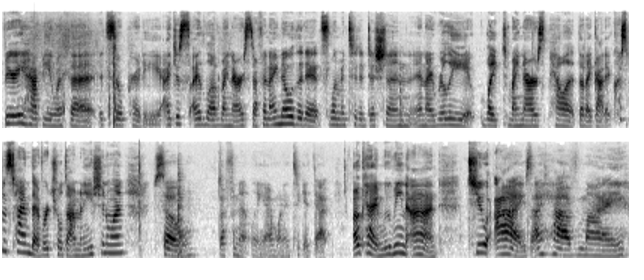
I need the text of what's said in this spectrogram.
Very happy with it. It's so pretty. I just, I love my NARS stuff. And I know that it's limited edition. And I really liked my NARS palette that I got at Christmas time, that Virtual Domination one. So definitely I wanted to get that. Okay, moving on to eyes. I have my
